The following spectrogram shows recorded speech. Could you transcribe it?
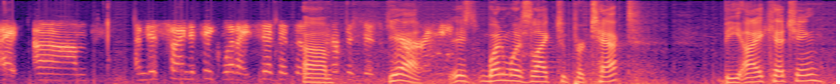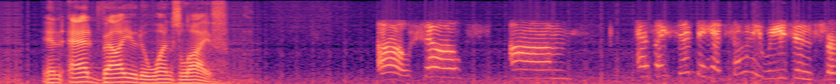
I, um, I'm just trying to think what I said that those Um, purposes Yeah, were. I Is- one was like to protect, be eye catching, and add value to one's life. Oh, so, um, as I said, they had so many reasons for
